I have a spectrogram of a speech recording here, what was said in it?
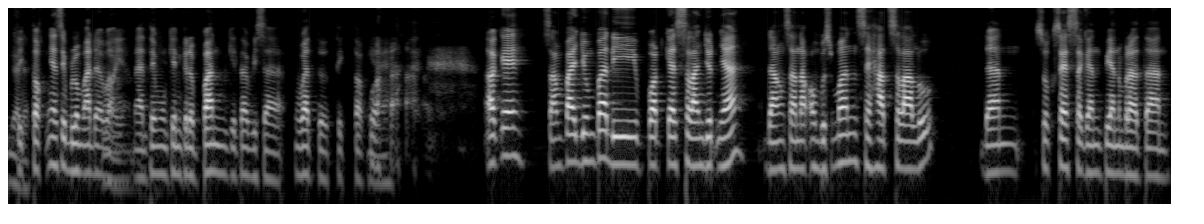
Nggak ada. TikToknya sih belum ada Oh, bang. iya. Nanti mungkin ke depan kita bisa buat tuh TikToknya. Oke, sampai jumpa di podcast selanjutnya. Dang sanak ombudsman sehat selalu dan sukses segantian berataan.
